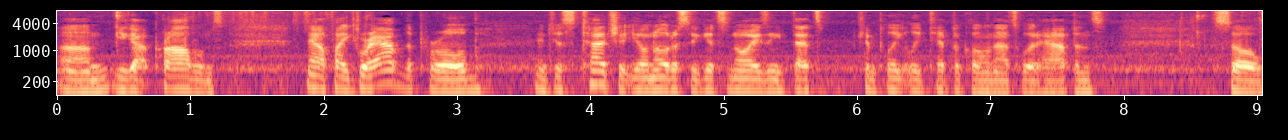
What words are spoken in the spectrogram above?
um, you got problems. Now if I grab the probe and just touch it, you'll notice it gets noisy. That's completely typical and that's what happens. So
